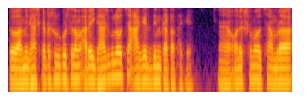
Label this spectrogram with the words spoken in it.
তো আমি ঘাস কাটা শুরু করছিলাম। আর এই ঘাসগুলো হচ্ছে আগের দিন কাটা থাকে। অনেক সময় হচ্ছে আমরা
